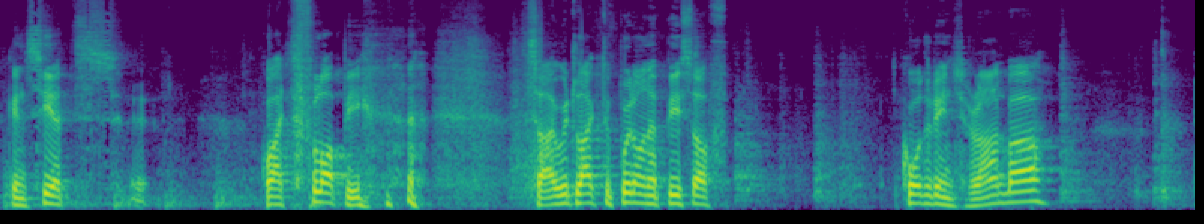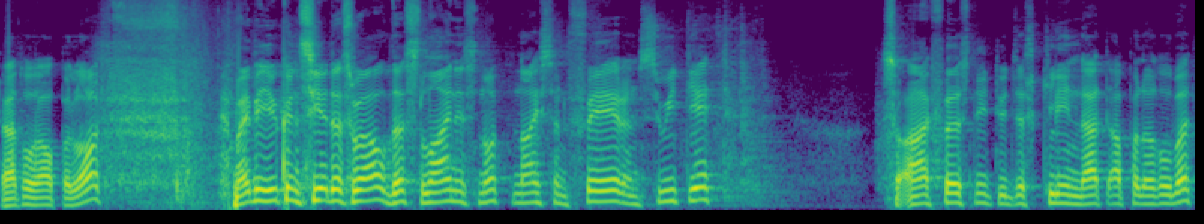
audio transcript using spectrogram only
You can see it's uh, quite floppy. so I would like to put on a piece of quarter inch round bar that will help a lot. Maybe you can see it as well. This line is not nice and fair and sweet yet. So I first need to just clean that up a little bit.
